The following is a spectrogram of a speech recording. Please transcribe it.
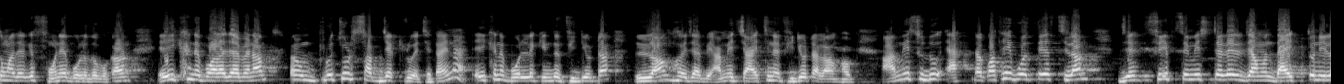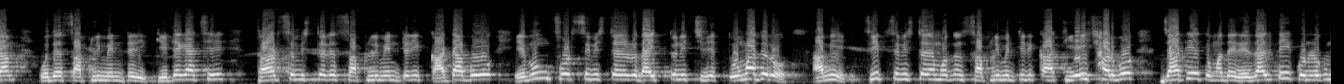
তোমাদেরকে ফোনে বলে দেবো। কারণ এইখানে বলা যাবে না, কারণ প্রচুর সাবজেক্ট রয়েছে, তাই না? এইখানে বললে কিন্তু ভিডিওটা লং হয়ে যাবে। আমি চাইছি না ভিডিওটা লং হোক। আমি শুধু একটা কথাই বলতে এসেছিলাম যে ফিফথ সেমিস্টারের যেমন দায়িত্ব নিলাম, ওদের সাপ্লিমেন্টারি কেটে গেছে। থার্ড সেমিস্টারের সাপ্লিমেন্টারি কাটাবো এবং ফোর্থ সেমিস্টারেরও দায়িত্ব নিচ্ছি যে তোমাদেরও আমি ফিফথ সেমিস্টারের মতন সাপ্লিমেন্টারি কাটিয়েই ছাড়বো যাতে তোমাদের রেজাল্টেই কোনো রকম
